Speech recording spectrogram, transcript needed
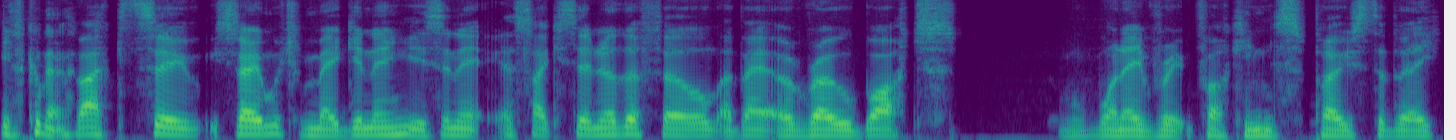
It's coming back to it's very much Meganing, isn't it? It's like it's another film about a robot, whatever it fucking supposed to be,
